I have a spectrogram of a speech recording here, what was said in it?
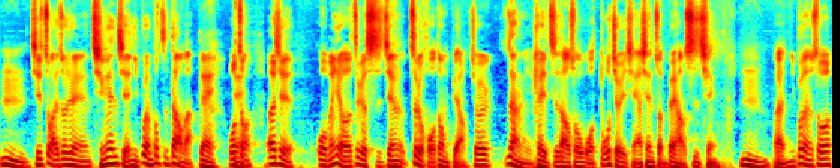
嗯，其实做来做去，情人节你不能不知道嘛。对，我总而且。我们有了这个时间，这个活动表，就会让你可以知道，说我多久以前要先准备好事情。嗯，呃，你不能说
